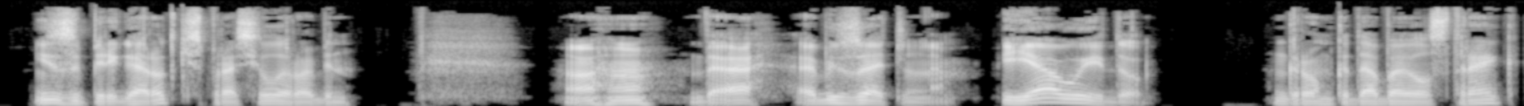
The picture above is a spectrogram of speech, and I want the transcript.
— из-за перегородки спросил Робин. «Ага, да, обязательно. Я выйду», — громко добавил Страйк,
